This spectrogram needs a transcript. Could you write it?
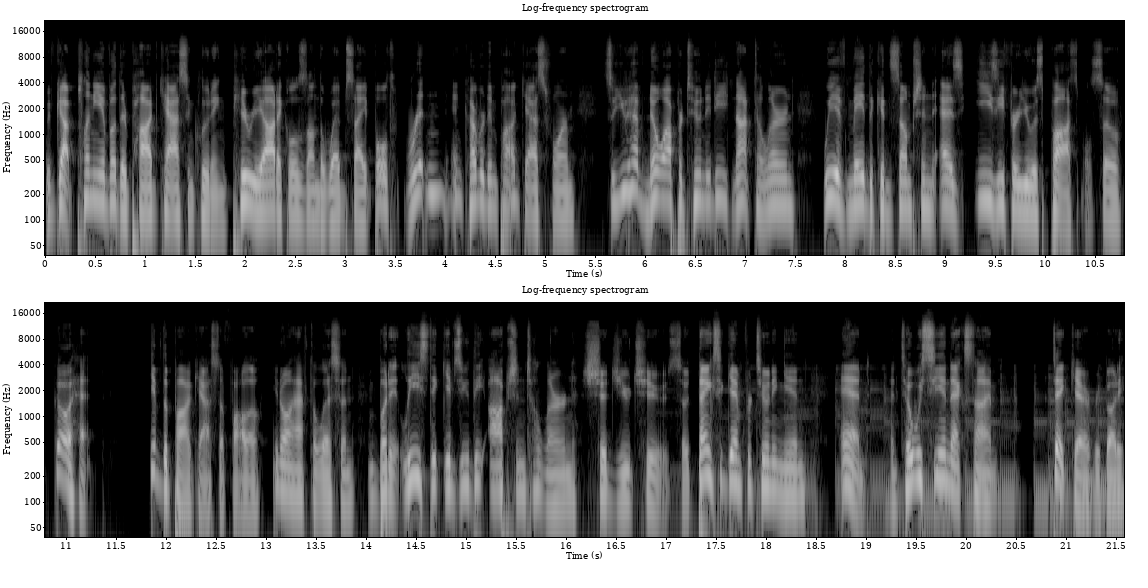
We've got plenty of other podcasts, including periodicals on the website, both written and covered in podcast form. So you have no opportunity not to learn. We have made the consumption as easy for you as possible. So go ahead. Give the podcast a follow. You don't have to listen, but at least it gives you the option to learn should you choose. So thanks again for tuning in. And until we see you next time, take care, everybody.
